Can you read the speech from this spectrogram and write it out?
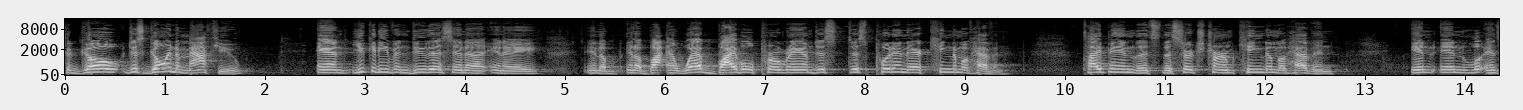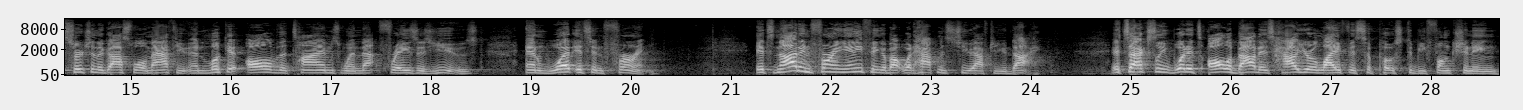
to go, just go into Matthew, and you could even do this in a, in a, in a, in a, a web Bible program. Just, just put in there kingdom of heaven type in the, the search term kingdom of heaven in, in, in search in the Gospel of Matthew and look at all of the times when that phrase is used and what it's inferring. It's not inferring anything about what happens to you after you die. It's actually what it's all about is how your life is supposed to be functioning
